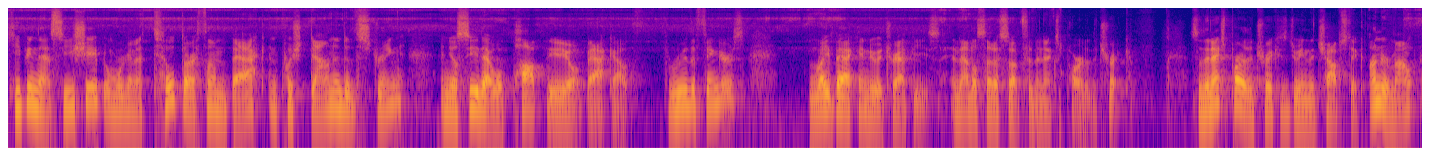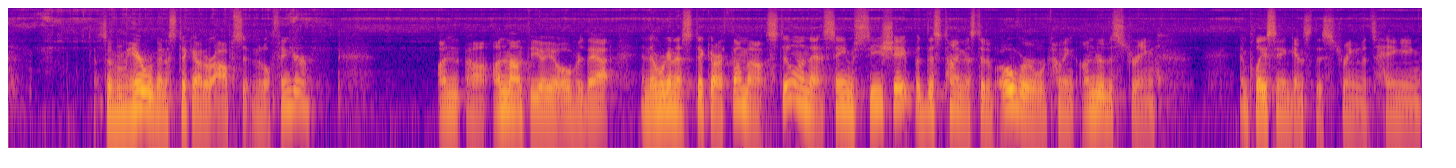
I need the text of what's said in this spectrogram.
keeping that C shape, and we're going to tilt our thumb back and push down into the string. And you'll see that will pop the yo yo back out through the fingers, right back into a trapeze. And that'll set us up for the next part of the trick. So the next part of the trick is doing the chopstick undermount. So from here, we're going to stick out our opposite middle finger, un, uh, unmount the yo-yo over that, and then we're gonna stick our thumb out, still in that same C shape, but this time instead of over, we're coming under the string and placing against this string that's hanging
